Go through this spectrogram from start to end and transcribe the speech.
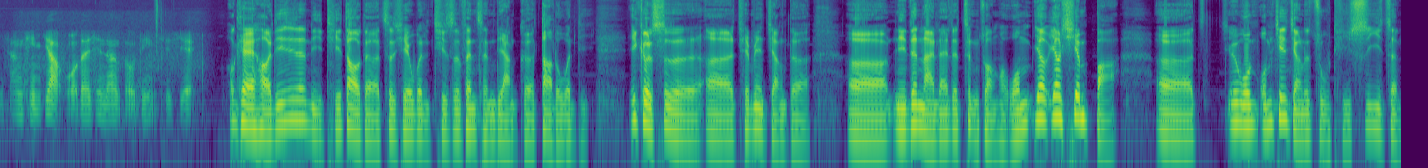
以上请教，我在现场收听，谢谢。OK，好，林先生，你提到的这些问题，其实分成两个大的问题，一个是呃前面讲的呃你的奶奶的症状哈，我们要要先把呃，因为我们我们今天讲的主题失忆症，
